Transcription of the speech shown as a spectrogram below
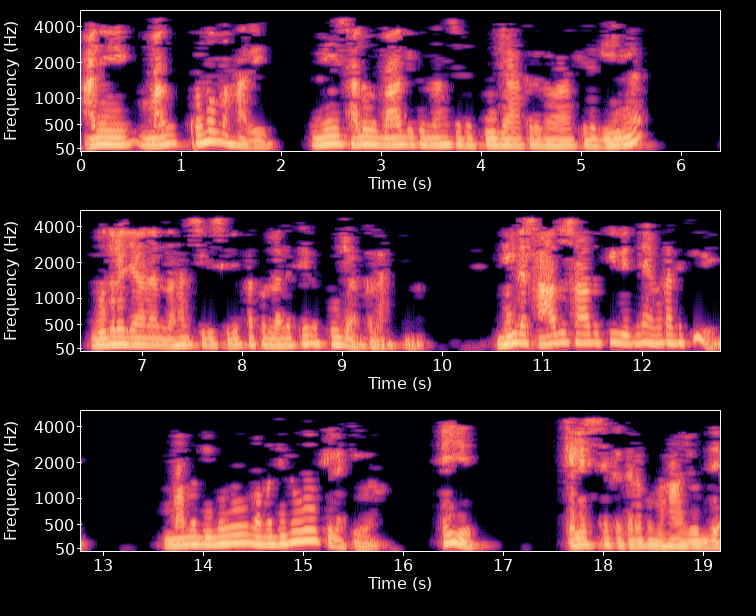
අනේ මං කොහොම හරි මේ සලුව භාග්‍යතුන් වහන්සේට පූජා කරනවා කියලා ගිහිල්ලා බුදුරජාණන් වහන්සේගේ සිරිපතුල් ළඟ තියලා පූජා කළා. දීලා සාදු සාදු කිව්වෙත් නෑ මොකද කිව්වේ? මම දිනෝ මම දිනෝ කියලා කිව්වා. එයි කෙලෙස් එක කරපු මහා යුද්ධය.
